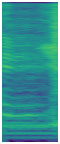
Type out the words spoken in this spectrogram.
and you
